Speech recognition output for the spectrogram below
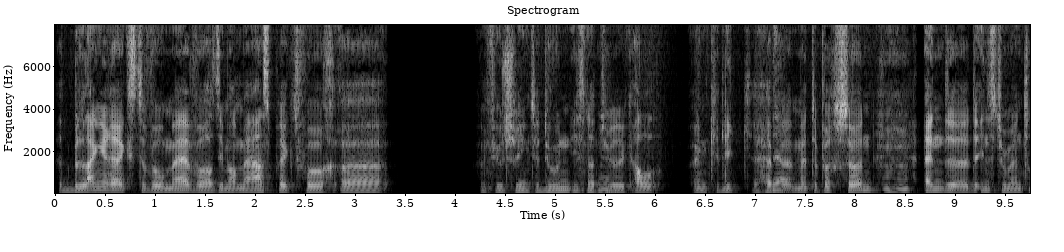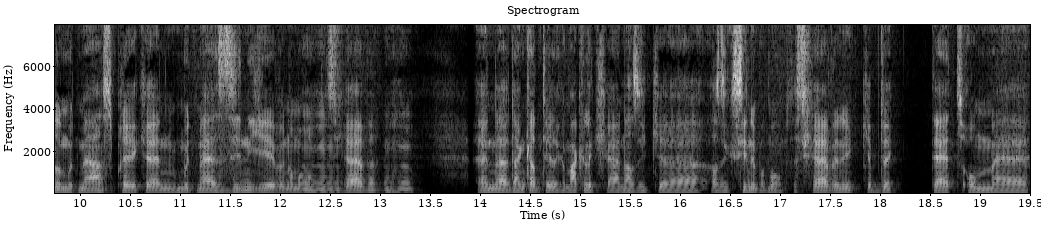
Het belangrijkste voor mij, voor als iemand mij aanspreekt voor een featuring te doen, is natuurlijk al een klik hebben met de persoon. Mhm. En de, de instrumental moet mij aanspreken en moet mij zin geven om erop te mhm. schrijven. Mhm. En uh, dan kan het heel gemakkelijk gaan. Als ik, uh, als ik zin heb om erop te schrijven en ik heb de tijd om mij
